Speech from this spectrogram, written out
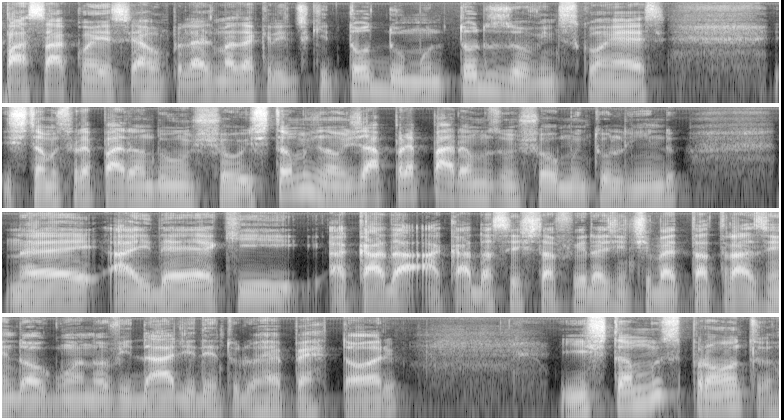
passar a conhecer a Rompilés, mas acredito que todo mundo, todos os ouvintes conhecem. Estamos preparando um show. Estamos não, já preparamos um show muito lindo, né? A ideia é que a cada, a cada sexta-feira a gente vai estar tá trazendo alguma novidade dentro do repertório. E estamos prontos.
